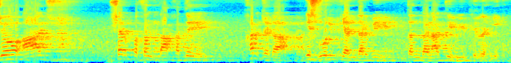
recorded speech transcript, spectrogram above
जो आज शरपसंद ताकतें हर जगह इस मुल्क के अंदर भी दंदनाती हुई फिर रही हैं।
